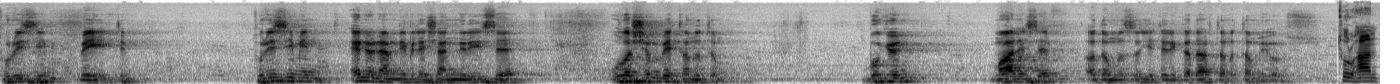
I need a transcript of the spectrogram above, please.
turizm ve eğitim. Turizmin en önemli bileşenleri ise ulaşım ve tanıtım. Bugün maalesef adamızı yeteri kadar tanıtamıyoruz. Turhan,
